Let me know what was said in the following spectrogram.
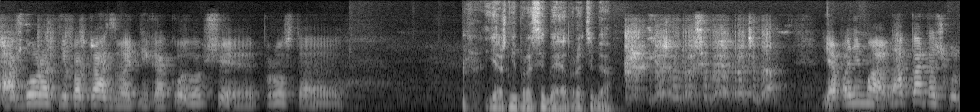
А город не показывает никакой вообще, просто... Я ж не про себя, я про тебя. Я же не про себя, я про тебя. Я понимаю, а карточку...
